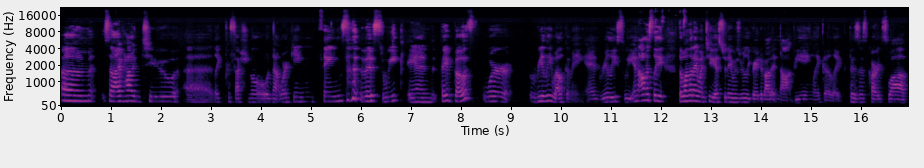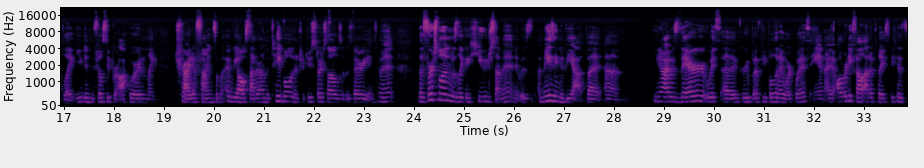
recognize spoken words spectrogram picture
um, so I've had two uh, like professional networking things this week, and they both were really welcoming and really sweet. And honestly, the one that I went to yesterday was really great about it not being like a like business card swap. Like you didn't feel super awkward and like try to find someone. We all sat around the table and introduced ourselves. It was very intimate. The first one was like a huge summit, and it was amazing to be at. But um, you know, I was there with a group of people that I work with, and I already felt out of place because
